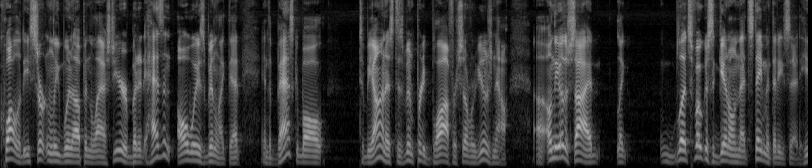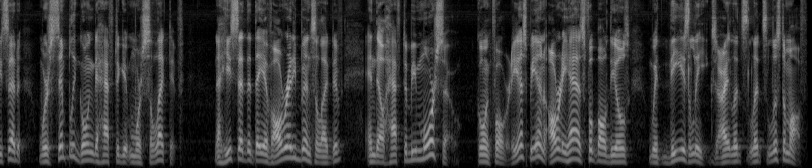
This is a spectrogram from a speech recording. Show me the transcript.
quality certainly went up in the last year, but it hasn't always been like that. And the basketball, to be honest, has been pretty blah for several years now. Uh, on the other side, like, let's focus again on that statement that he said. He said, We're simply going to have to get more selective. Now, he said that they have already been selective and they'll have to be more so going forward. ESPN already has football deals with these leagues. All right, let's let's list them off.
